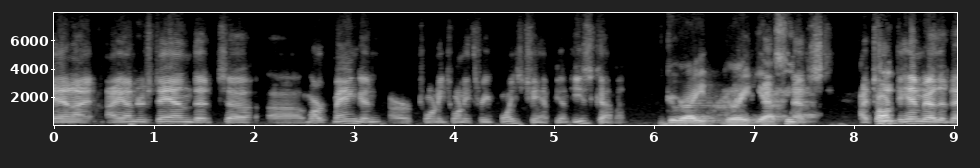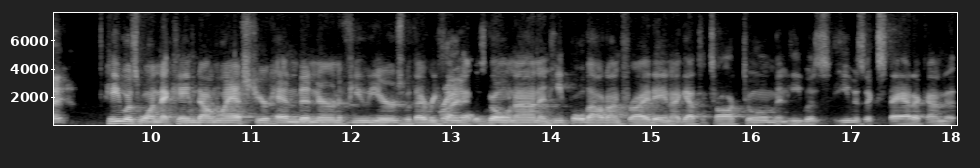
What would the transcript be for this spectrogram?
and I, I understand that uh, uh, Mark Mangan, our 2023 points champion, he's coming. Great, great. Yes, he That's I talked to him the other day. he was one that came down last year. Hadn't been there in a few years with everything Right. that was going on, and he pulled out on Friday, and I got to talk to him, and he was he was ecstatic on the,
